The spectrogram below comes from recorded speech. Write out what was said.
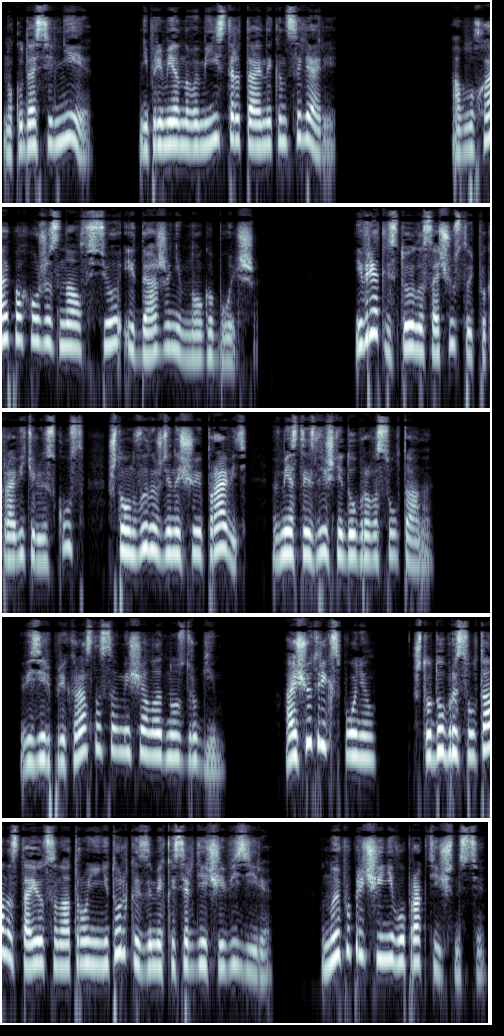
но куда сильнее, непременного министра тайной канцелярии. А Блухай, похоже, знал все и даже немного больше. И вряд ли стоило сочувствовать покровителю искусств, что он вынужден еще и править вместо излишне доброго султана. Визирь прекрасно совмещал одно с другим. А еще Трикс понял, что добрый султан остается на троне не только из-за мягкосердечия визиря, но и по причине его практичности.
